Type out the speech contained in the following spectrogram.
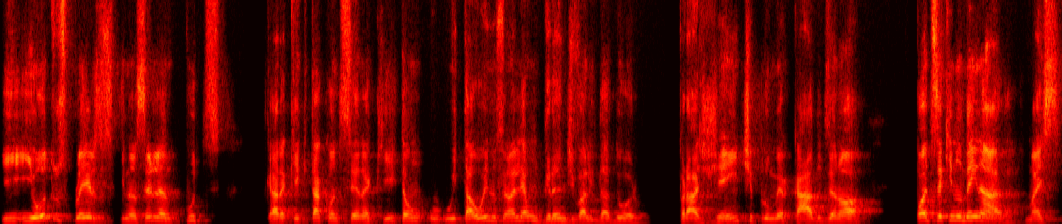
e, e outros players financeiros, olhando, putz, cara, o que está acontecendo aqui? Então, o, o Itaú, no final, ele é um grande validador para a gente, para o mercado, dizendo, ó, pode ser que não dê nada, mas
